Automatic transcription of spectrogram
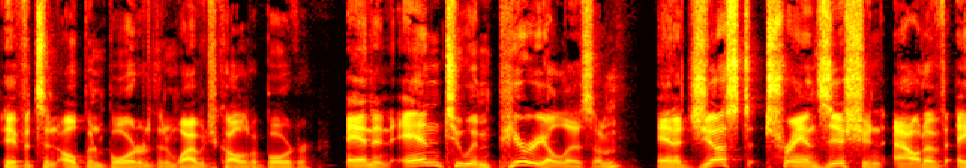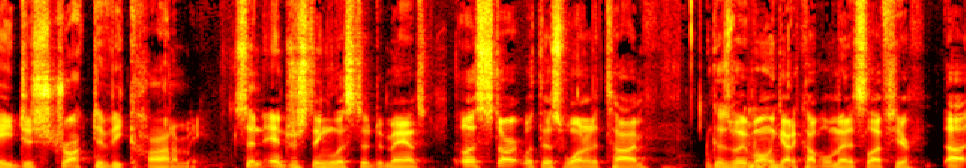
if it's an open border, then why would you call it a border? And an end to imperialism and a just transition out of a destructive economy. It's an interesting list of demands. Let's start with this one at a time because we've only got a couple of minutes left here. Uh,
